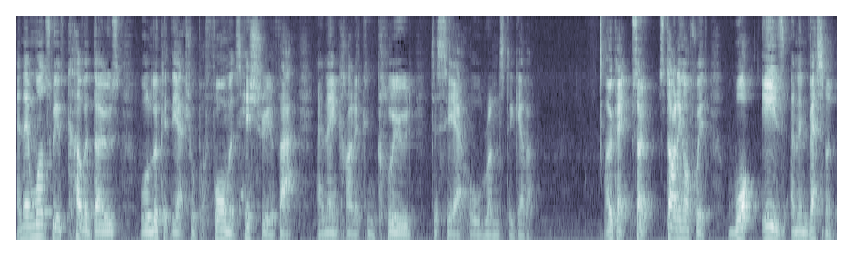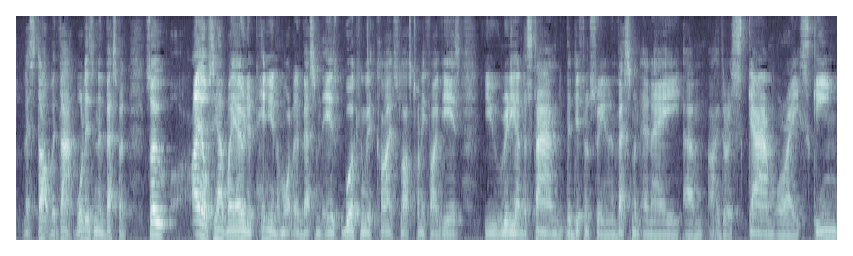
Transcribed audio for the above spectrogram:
And then once we've covered those, we'll look at the actual performance history of that and then kind of conclude to see how it all runs together. Okay, so starting off with what is an investment? Let's start with that. What is an investment? So I obviously have my own opinion on what an investment is. Working with clients for the last 25 years, you really understand the difference between an investment and a um, either a scam or a scheme.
